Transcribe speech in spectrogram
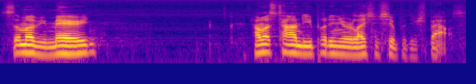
Some of you married. How much time do you put in your relationship with your spouse?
